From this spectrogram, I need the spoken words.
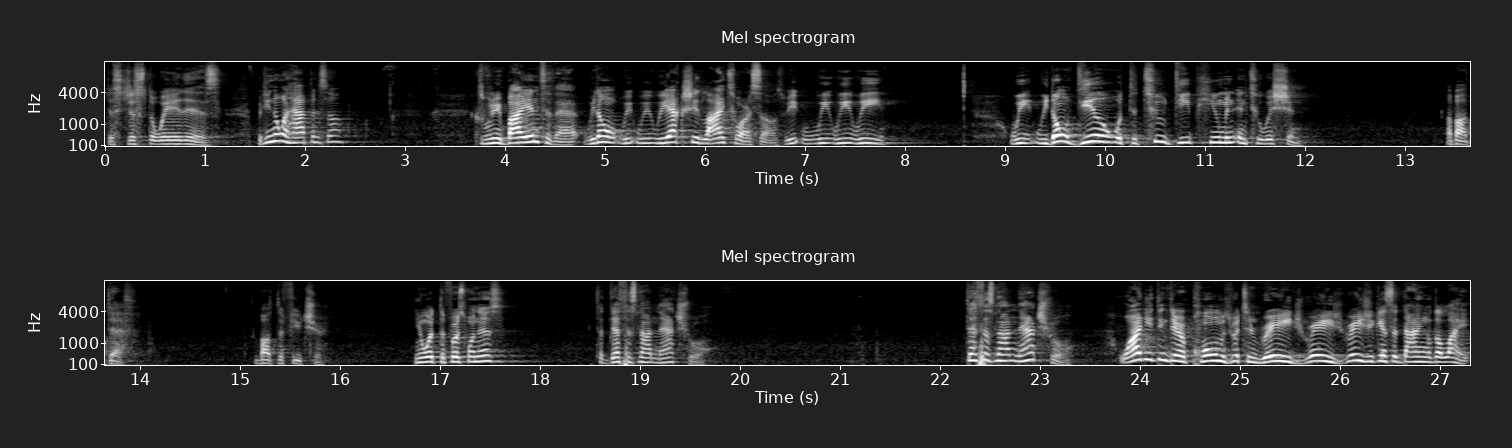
Just, just the way it is. But you know what happens though? Because when we buy into that, we, don't, we, we, we actually lie to ourselves. We, we, we, we, we, we don't deal with the too deep human intuition about death, about the future. You know what the first one is? That death is not natural. Death is not natural. Why do you think there are poems written rage, rage, rage against the dying of the light?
